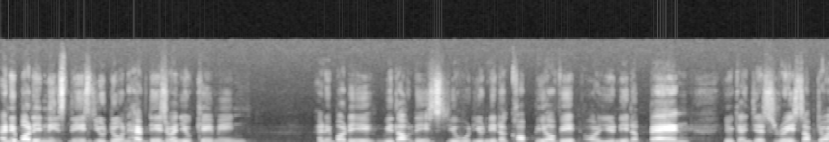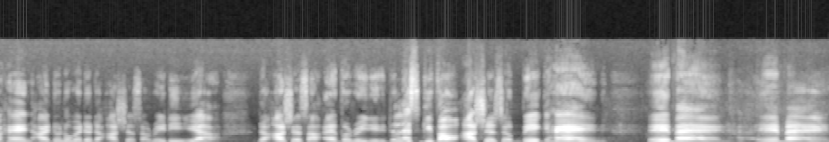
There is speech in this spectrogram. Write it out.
Anybody needs this? You don't have this when you came in. Anybody without this? You, you need a copy of it or you need a pen. You can just raise up your hand. I don't know whether the ushers are ready. Yeah, the ushers are ever ready. Let's give our ushers a big hand. Amen. Amen.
